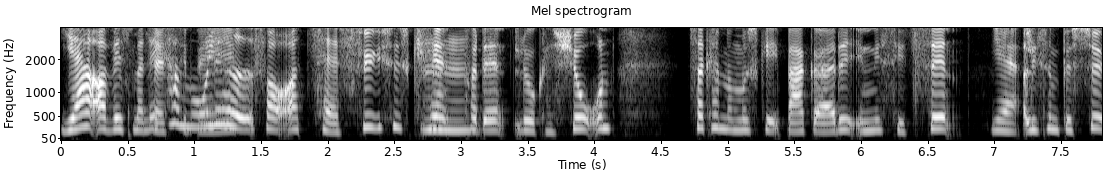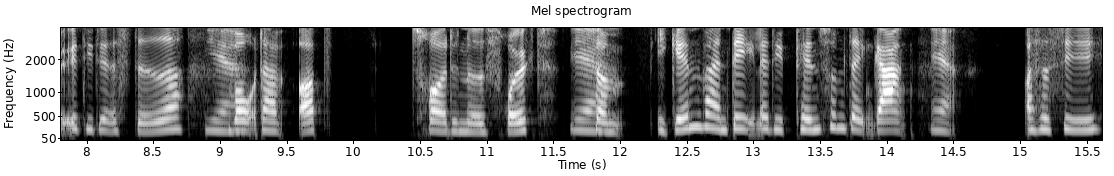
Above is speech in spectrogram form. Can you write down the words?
Ja, og hvis man ikke har tilbage. mulighed for at tage fysisk hen Mhm. på den lokation, så kan man måske bare gøre det inde i sit sind, Ja. og ligesom besøge de der steder, Ja. hvor der optrådte noget frygt, Ja. som igen var en del af dit pensum dengang, Ja. og så sige,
